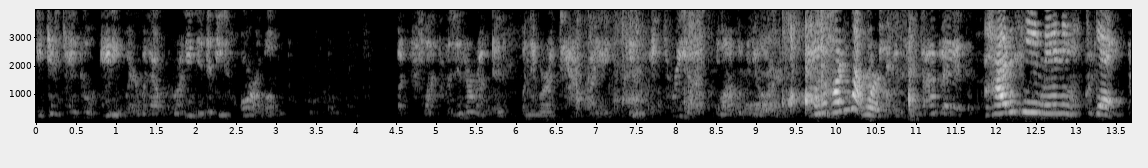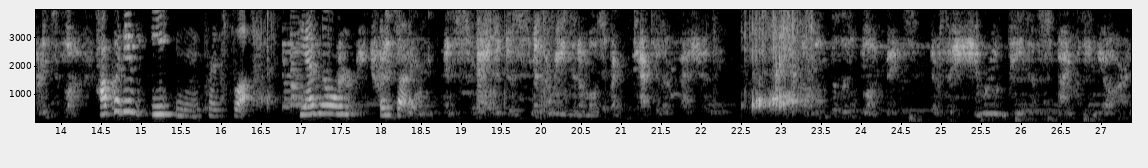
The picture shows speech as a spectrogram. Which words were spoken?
You just can't go anywhere without running into these horrible. But Fluff was interrupted when they were attacked by a huge three-eyed blob of yarn. How does that work? How does he manage to get? How could he have eaten Prince Fluff? He has no inside. and smashed it to smithereens in a most spectacular fashion. Among the little blood bits, there was a shimmering piece of spiraling yarn.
